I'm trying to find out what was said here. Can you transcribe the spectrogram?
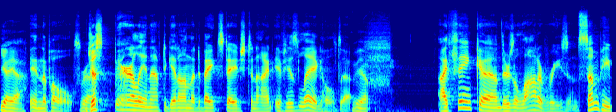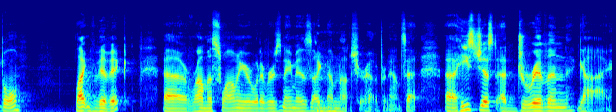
yeah, yeah, in the polls, Right. just barely enough to get on the debate stage tonight if his leg holds up. yep. I think uh, there's a lot of reasons. Some people, like Vivek, uh, Ramaswamy or whatever his name is, I, I'm not sure how to pronounce that. Uh, he's just a driven guy,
